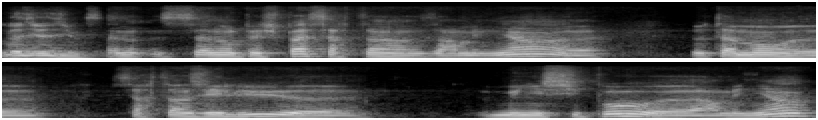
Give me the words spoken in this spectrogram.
Vas-y, vas-y. Ça, n'empêche pas certains Arméniens, euh, notamment euh, certains élus municipaux arméniens,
